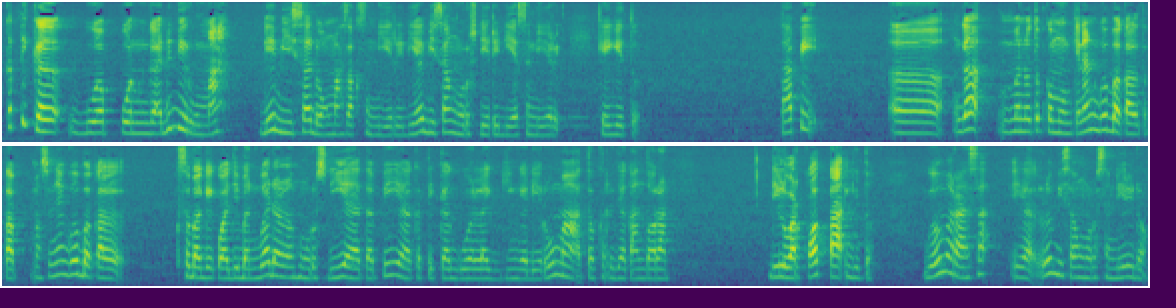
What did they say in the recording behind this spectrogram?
ketika gue pun gak ada di rumah dia bisa dong masak sendiri. Dia bisa ngurus diri dia sendiri. Kayak gitu. Tapi uh, nggak menutup kemungkinan gue bakal tetap maksudnya gue bakal sebagai kewajiban gue adalah ngurus dia. Tapi ya ketika gue lagi nggak di rumah atau kerja kantoran di luar kota gitu gue merasa ya lo bisa ngurus sendiri dong.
